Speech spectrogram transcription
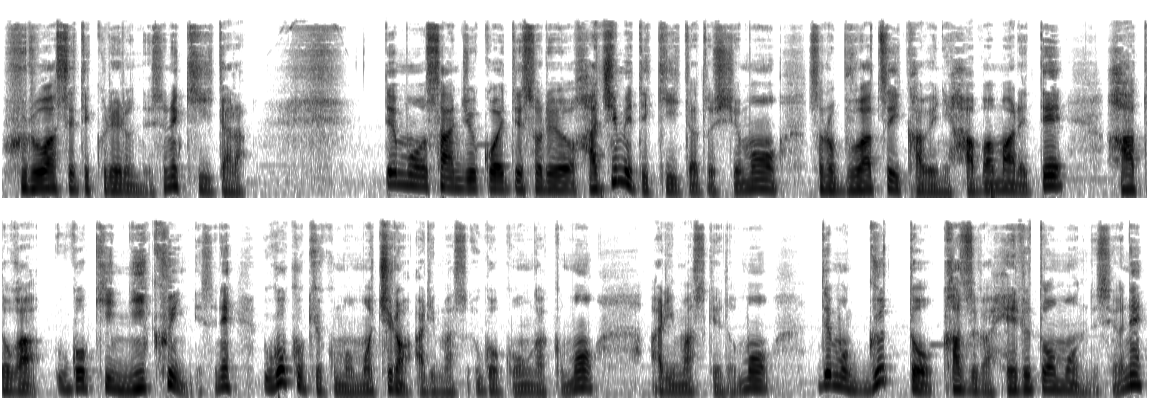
震わせてくれるんですよね、聞いたら。でも30超えてそれを初めて聞いたとしても、その分厚い壁に阻まれて、ハートが動きにくいんですね。動く曲ももちろんあります。動く音楽もありますけども、でもぐっと数が減ると思うんですよね。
